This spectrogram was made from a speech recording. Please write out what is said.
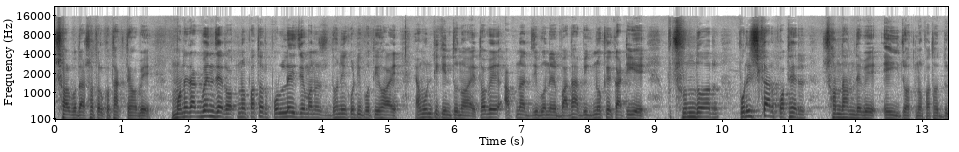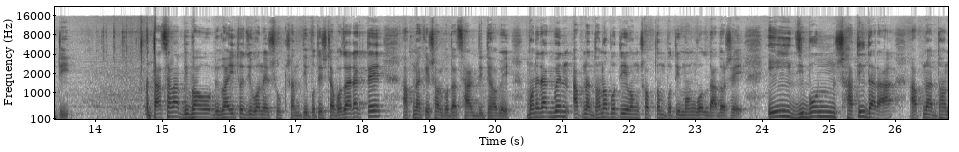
সর্বদা সতর্ক থাকতে হবে। মনে রাখবেন যে রত্নপাথর পড়লেই যে মানুষ ধনী কোটিপতি হয়, এমনটি কিন্তু নয়। তবে আপনার জীবনের বাধা বিঘ্নকে কাটিয়ে সুন্দর, পরিষ্কার পথের সন্ধান দেবে এই রত্নপাথর দুটি। তাছাড়া বিবাহ বিবাহিত জীবনের সুখ, শান্তি প্রতিষ্ঠা বজায় রাখতে আপনাকে সর্বদা ছাড় দিতে হবে। মনে রাখবেন, আপনার ধনপতি এবং সপ্তমপতি মঙ্গল দ্বাদশে। এই জীবন সাথী দ্বারা আপনার ধন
